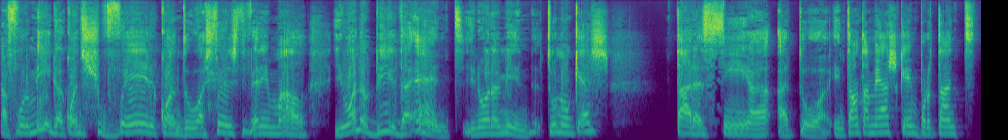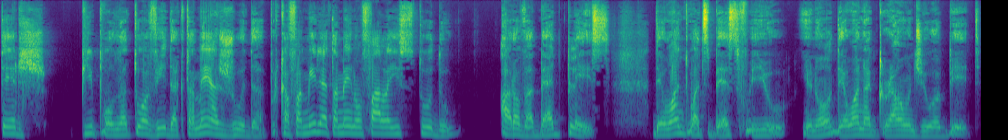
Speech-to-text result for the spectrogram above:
a formiga, quando chover, quando as coisas estiverem mal, you wanna be the ant, you know what I mean? Tu não queres estar assim à, à toa. Então também acho que é importante teres people na tua vida que também ajuda, porque a família também não fala isso tudo out of a bad place. They want what's best for you, you know? They wanna ground you a bit.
